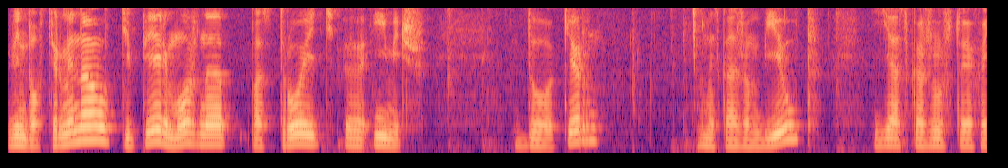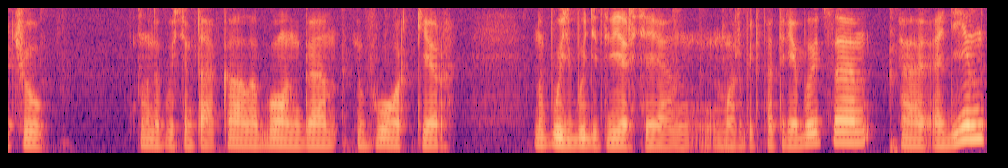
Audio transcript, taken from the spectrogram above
Windows терминал, теперь можно построить э, имидж. Docker, мы скажем build, я скажу, что я хочу, ну, допустим, так, Calabonga worker ну пусть будет версия, может быть потребуется, 1,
